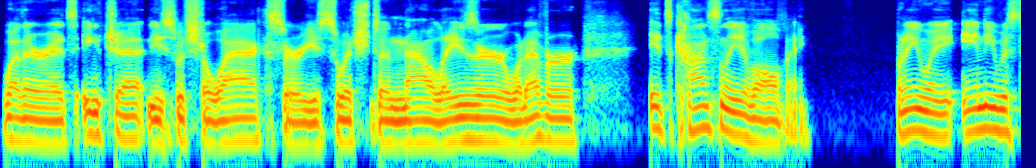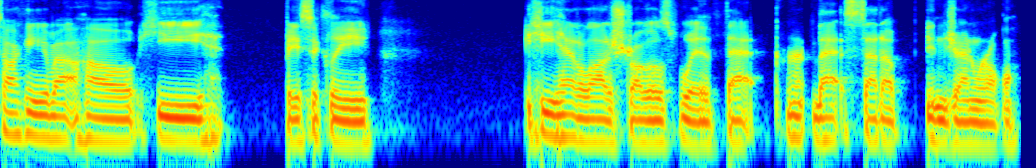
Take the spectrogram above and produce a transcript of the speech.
whether it's inkjet and you switch to wax or you switch to now laser or whatever, it's constantly evolving. But anyway, Andy was talking about how he basically he had a lot of struggles with that that setup in general.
